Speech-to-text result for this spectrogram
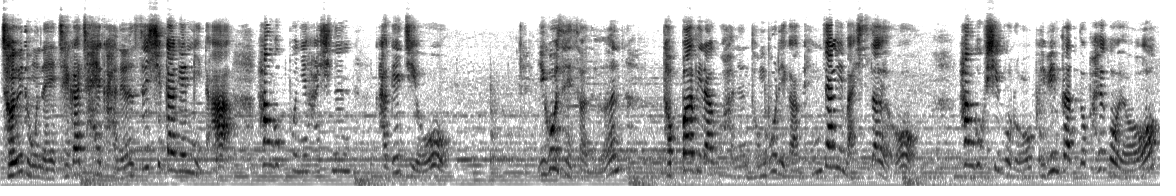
저희 동네 제가 잘 가는 스시 가게입니다. 한국분이 하시는 가게지요. 이곳에서는 덮밥이라고 하는 돈부리가 굉장히 맛있어요. 한국식으로 비빔밥도 팔고요.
